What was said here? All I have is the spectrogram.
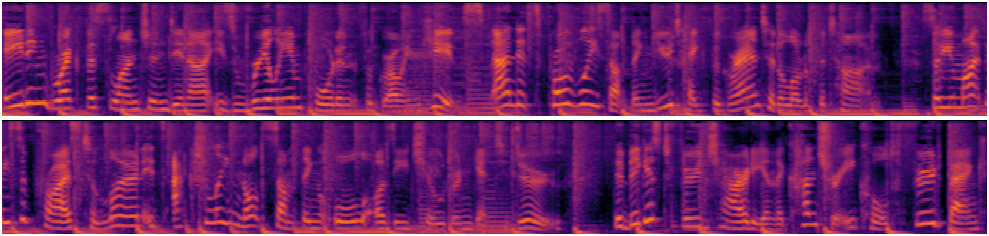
Eating breakfast, lunch, and dinner is really important for growing kids, and it's probably something you take for granted a lot of the time. So you might be surprised to learn it's actually not something all Aussie children get to do. The biggest food charity in the country, called Foodbank,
